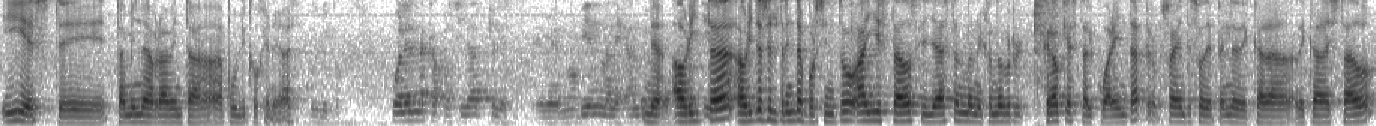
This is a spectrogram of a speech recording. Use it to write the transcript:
y este, también habrá venta a público general. ¿Cuál es la capacidad que les eh, vienen manejando? Mira, ahorita, ahorita es el 30%, hay estados que ya están manejando creo que hasta el 40%, pero pues obviamente eso depende de cada, de cada estado.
